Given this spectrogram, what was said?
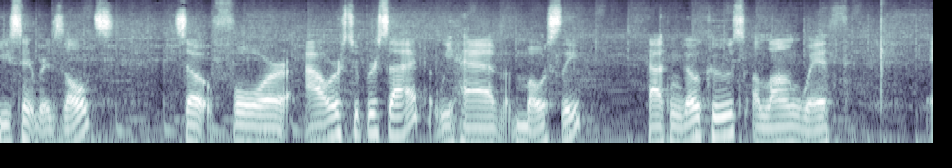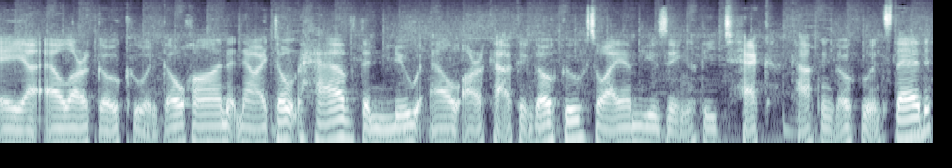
decent results. So for our super side, we have mostly Kaioken Gokus along with a uh, LR Goku and Gohan. Now I don't have the new LR Kaioken Goku, so I am using the Tech Kaioken Goku instead.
